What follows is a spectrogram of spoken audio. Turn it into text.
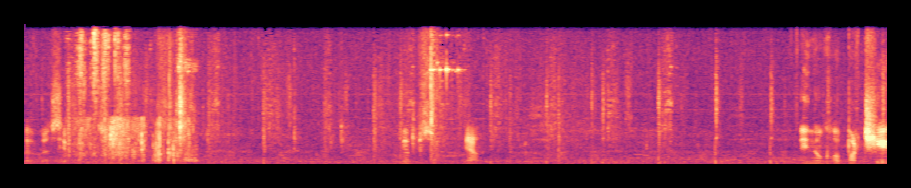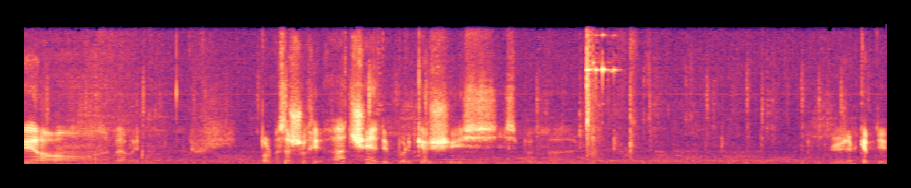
bah, c'est parti. Oups, bien. Et donc on va partir en... Bah ouais. Par le passage secret. Ah tiens, il y a des bols cachés ici, c'est pas mal. Je l'ai jamais capté.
